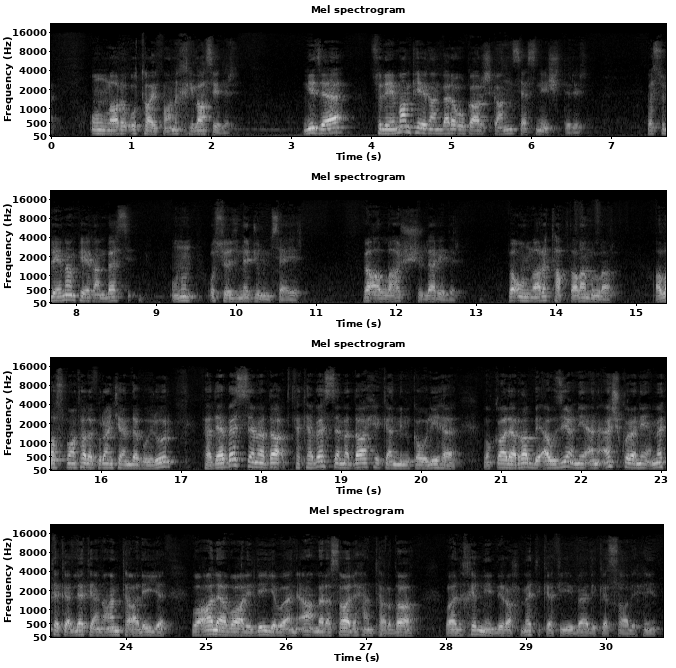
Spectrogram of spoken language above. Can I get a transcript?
onları o tayfanı xilas edir. Necə? Süleyman Peyğəmbərə o qarışqanın səsini eşitdirir. Və Süleyman Peyğəmbər onun o sözünə gülümsəyir və Allaha şükürlər edir və onları tapdalamırlar. Allah subhanət hələ Quran kərimdə buyurur, فَتَبَسَّمَ دَاحِكًا مِنْ قَوْلِهَا وَقَالَ رَبِّ أَوْزِعْنِي أَنْ أَشْكُرَ نِعْمَتَكَ الَّتِي أَنْعَمْتَ عَلَيَّ وَعَلَى وَالِدَيَّ وَأَنْ أَعْمَلَ صَالِحًا تَرْضَاهُ وَأَدْخِلْنِي بِرَحْمَتِكَ فِي عِبَادِكَ الصَّالِحِينَ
